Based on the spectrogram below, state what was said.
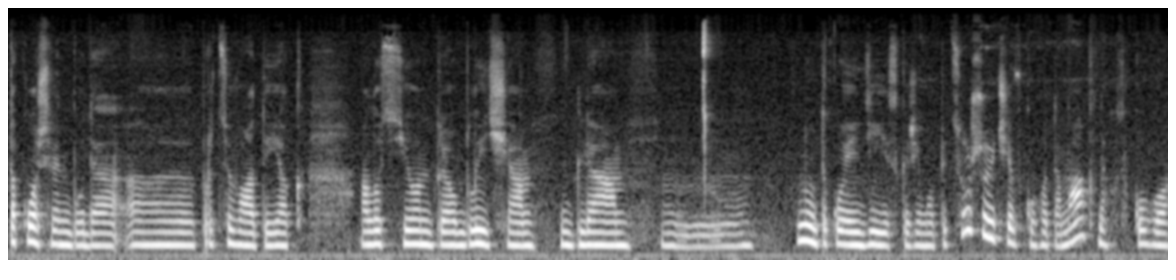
Також він буде е, працювати як лосьйон для обличчя для ну, такої дії, скажімо, підсушуючи, в кого там акне, в кого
